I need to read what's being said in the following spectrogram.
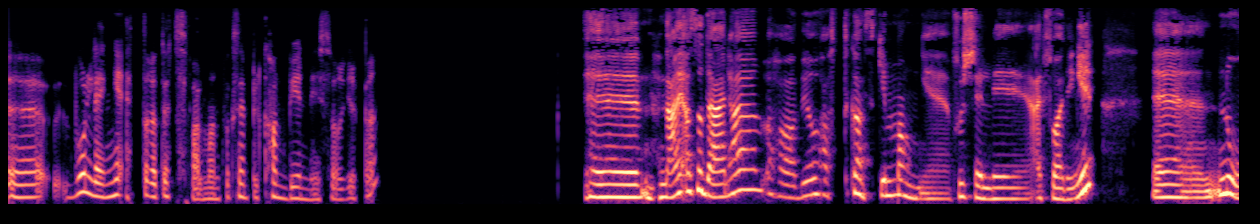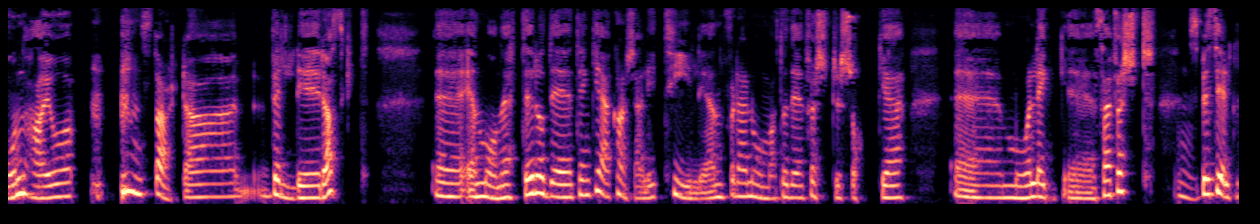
eh, hvor lenge etter et dødsfall man f.eks. kan begynne i sorggruppe? Eh, nei, altså der har, har vi jo hatt ganske mange forskjellige erfaringer. Eh, noen har jo starta veldig raskt, en måned etter, og det tenker jeg kanskje er litt tidlig igjen. For det er noe med at det første sjokket eh, må legge seg først. Mm. Spesielt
